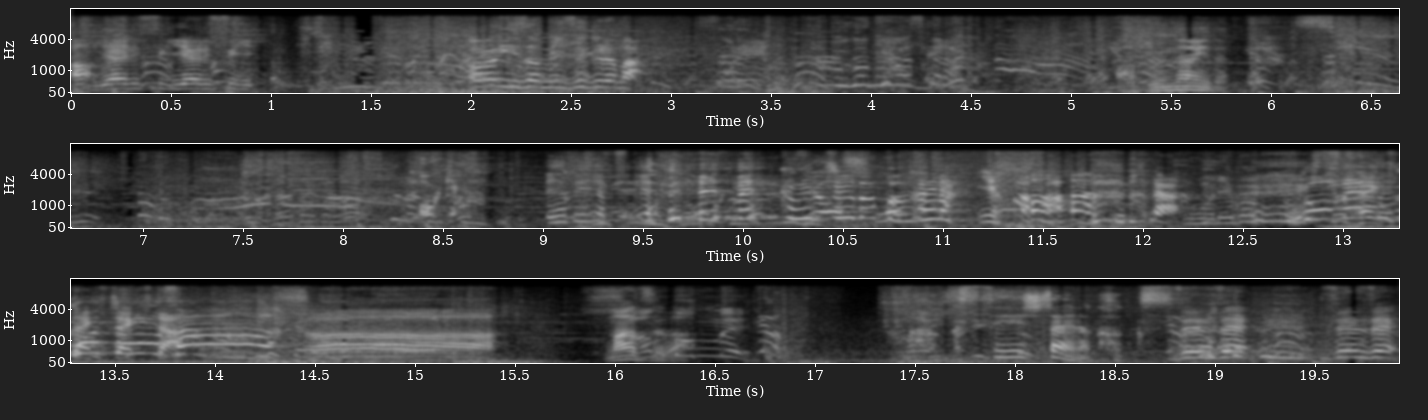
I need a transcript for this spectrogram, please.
あ。やりすぎやりすぎ。あいいぞ水車危ないだってオッケー。やべやべやべやべ空中だったごめん来た来た来たあまずは。覚醒したいな覚醒。全然全然。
